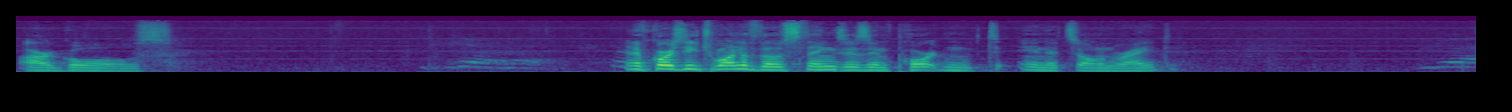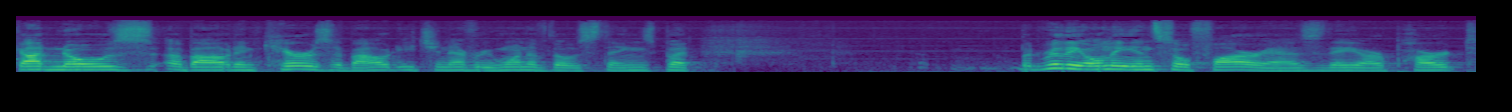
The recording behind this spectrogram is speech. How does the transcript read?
our goals. And of course, each one of those things is important in its own right. God knows about and cares about each and every one of those things, but, but really only insofar as they are part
